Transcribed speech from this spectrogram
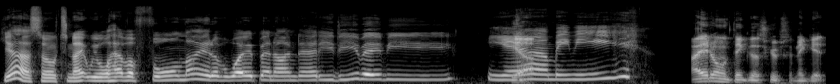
Yeah. So tonight we will have a full night of wiping on Daddy D, baby. yeah, baby. I don't think this group's gonna get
